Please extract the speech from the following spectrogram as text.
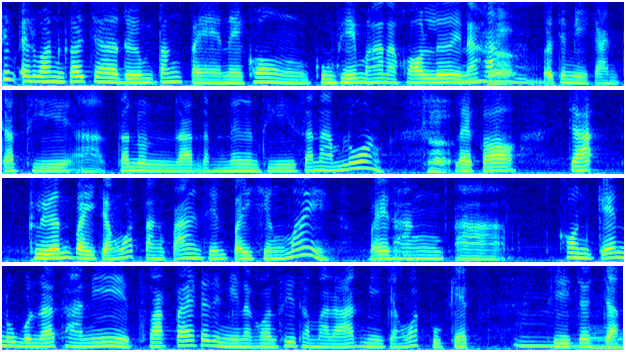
21 วันก็จะเริ่มตั้งแต่ในของกรุงเทพมหานครเลยนะคะ ครับ ก็จะมีการจัดที่อ่าถนนรัฐดำเนินที่สนามหล่วง ครับ แล้วก็จะเคลื่อนไปจังหวัดต่างๆ เช่นไปเชียงใหม่ ไปทางอ่าขอนแก่นอุบลราชธานีภาคใต้ก็จะมีนครศรีธรรมราช มีจังหวัดภูเก็ต ที่จะจัด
